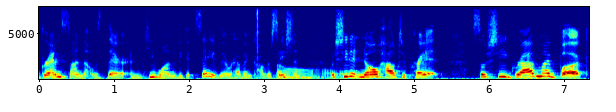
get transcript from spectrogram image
grandson that was there, and he wanted to get saved. They were having conversation, but she didn't know how to pray it. So she grabbed my book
